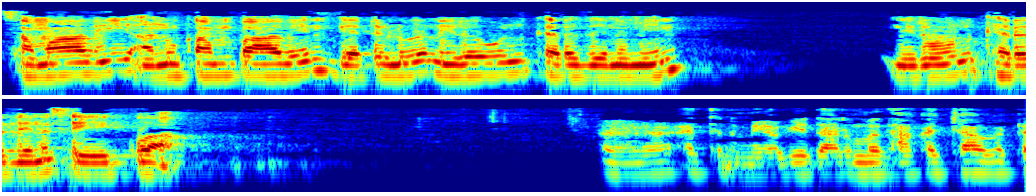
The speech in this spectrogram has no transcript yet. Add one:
සමාවී අනුකම්පාවෙන් ගැටලුව නිර්වුල් කර දෙනමින් නිර්වුල් කර දෙන සේක්වා අතන මේ වගේ ධර්ම සාකච්ඡාවකට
